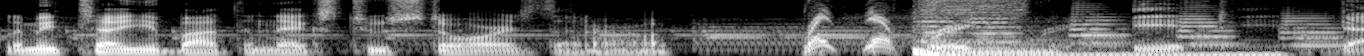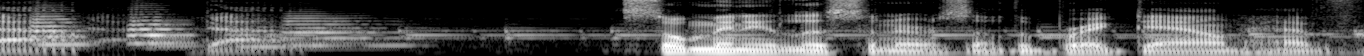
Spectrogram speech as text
Let me tell you about the next two stories that are up. Break it down, down so many listeners of the breakdown have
